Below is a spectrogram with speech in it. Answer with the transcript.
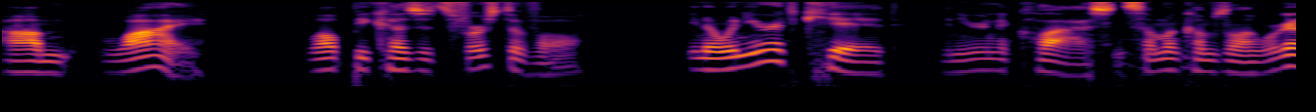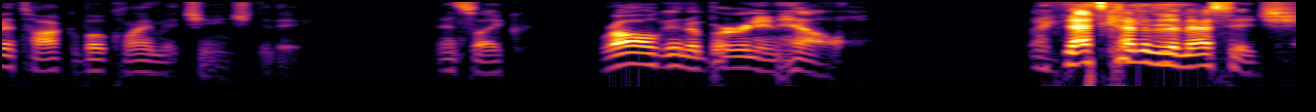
um, why? Well, because it's first of all, you know, when you're a kid and you're in a class and someone comes along, we're going to talk about climate change today. And it's like, we're all going to burn in hell. Like that's kind of the message.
